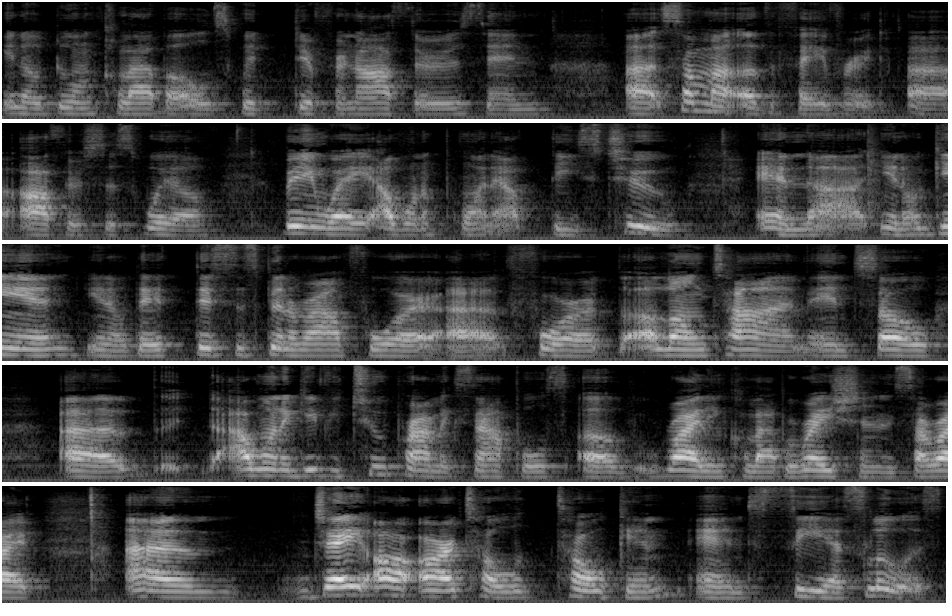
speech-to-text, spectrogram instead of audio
you know, doing collabos with different authors and uh, some of my other favorite uh, authors as well. But anyway, I want to point out these two. And uh, you know, again, you know, that this has been around for uh, for a long time, and so uh, I want to give you two prime examples of writing collaborations. All right, um, J.R.R. Tol- Tolkien and C.S. Lewis.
